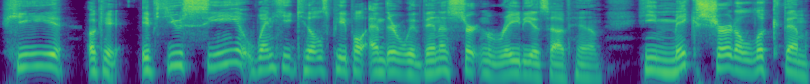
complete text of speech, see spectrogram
He okay, if you see when he kills people and they're within a certain radius of him, he makes sure to look them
